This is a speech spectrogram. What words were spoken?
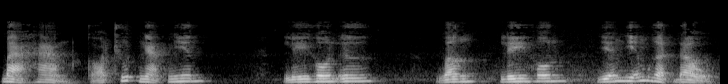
Bà Hàn có chút ngạc nhiên. Ly hôn ư? Vâng, ly hôn, nhiễm nhiễm gật đầu.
